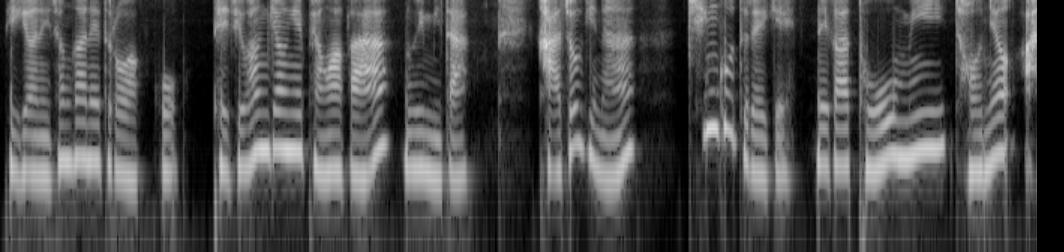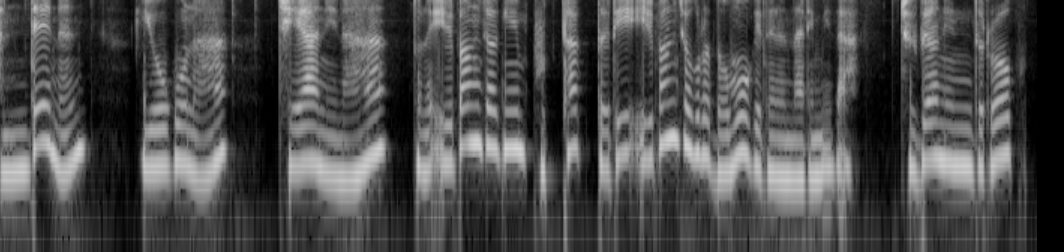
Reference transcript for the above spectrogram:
비견이 천간에 들어왔고 대지 환경의 병화가 놓입니다. 가족이나 친구들에게 내가 도움이 전혀 안 되는 요구나 제안이나 또는 일방적인 부탁들이 일방적으로 넘어오게 되는 날입니다. 주변인들로부터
